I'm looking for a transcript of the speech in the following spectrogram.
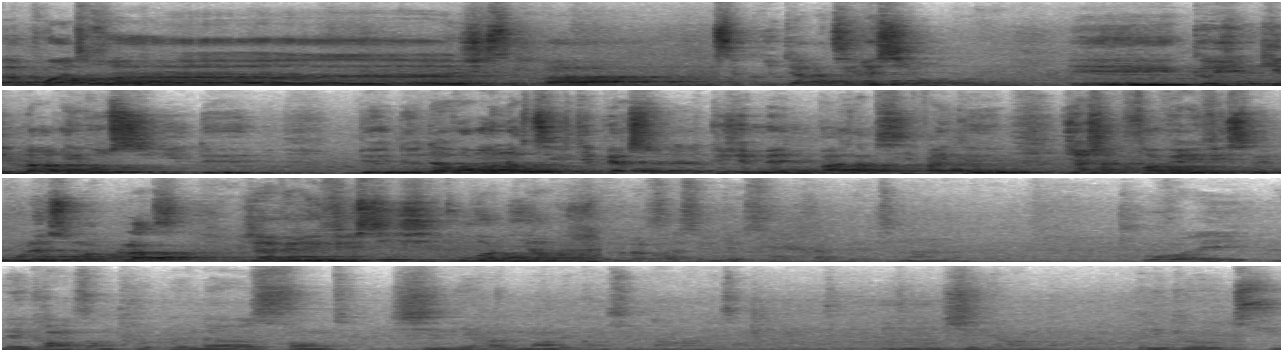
euh, pour être, euh, je sais pas, secrétaire à la direction, et qu'il m'arrive aussi de de- de- d'avoir mon activité personnelle que je mène, par exemple, s'il faut que j'ai à chaque fois vérifier si mes poulets sont à place, j'ai à vérifier si, si tout va bien. Ça, c'est une question très pertinente. Vous voyez, les grands entrepreneurs sont généralement des consultants. Généralement. C'est-à-dire que sur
